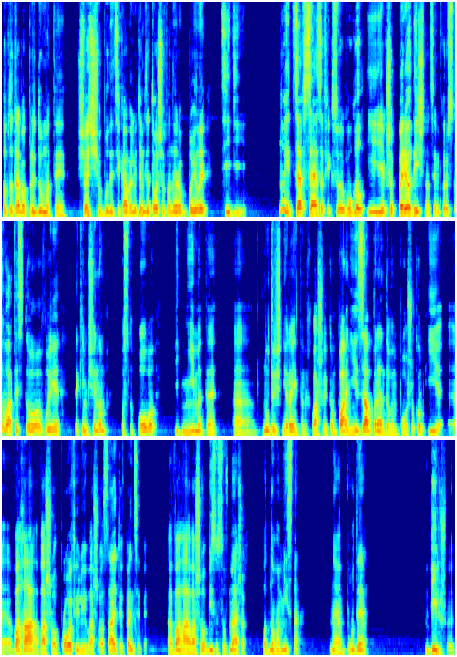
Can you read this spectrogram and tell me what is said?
Тобто треба придумати щось, що буде цікаве людям для того, щоб вони робили ці дії. Ну і це все зафіксує Google, і якщо періодично цим користуватись, то ви таким чином поступово піднімете внутрішній рейтинг вашої компанії за брендовим пошуком, і е, вага вашого профілю і вашого сайту, і, в принципі, вага вашого бізнесу в межах одного міста е, буде більшою.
